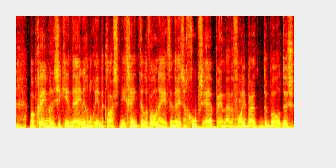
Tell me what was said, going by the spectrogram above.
Maar op een gegeven moment is je kind de enige nog in de klas die geen telefoon heeft. En er is een groepsapp en nou, dan val je Ja. buiten de boot. Dus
